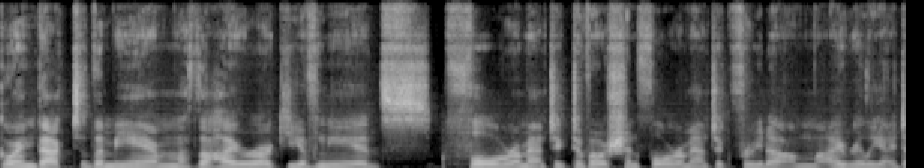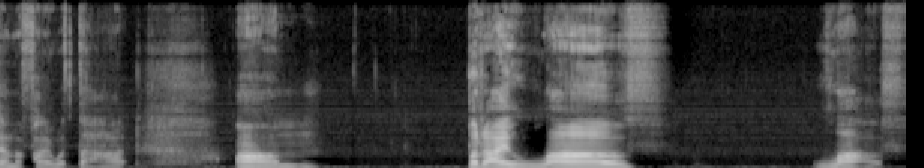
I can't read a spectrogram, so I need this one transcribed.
Going back to the meme, the hierarchy of needs, full romantic devotion, full romantic freedom. I really identify with that. Um, but I love love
